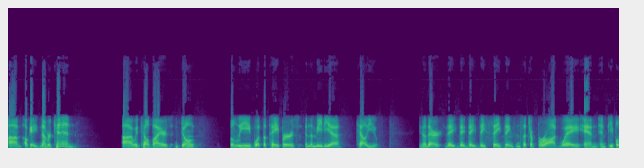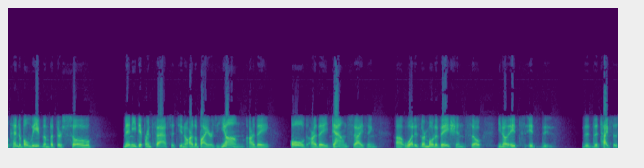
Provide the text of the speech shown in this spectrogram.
Um, okay, number 10. I would tell buyers don't believe what the papers and the media tell you. You know, they're, they they they they say things in such a broad way, and and people tend to believe them. But there's so many different facets. You know, are the buyers young? Are they old? Are they downsizing? Uh, what is their motivation? So you know, it's it the, the types of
